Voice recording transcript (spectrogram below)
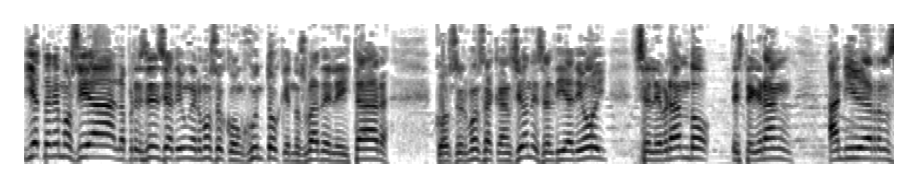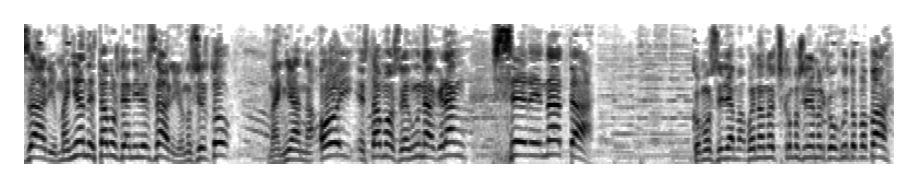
ya tenemos ya la presencia de un hermoso conjunto que nos va a deleitar con sus hermosas canciones el día de hoy, celebrando este gran aniversario. Mañana estamos de aniversario, ¿no es cierto? Mañana. Hoy estamos en una gran serenata. ¿Cómo se llama? Buenas noches, ¿cómo se llama el conjunto, papá?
